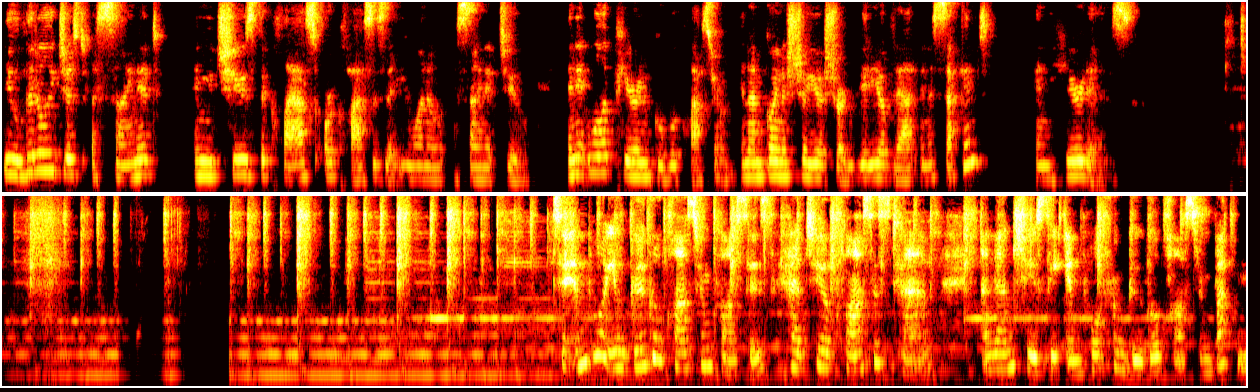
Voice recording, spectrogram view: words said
you literally just assign it and you choose the class or classes that you want to assign it to. And it will appear in Google Classroom. And I'm going to show you a short video of that in a second. And here it is. To import your Google Classroom classes, head to your Classes tab and then choose the Import from Google Classroom button.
